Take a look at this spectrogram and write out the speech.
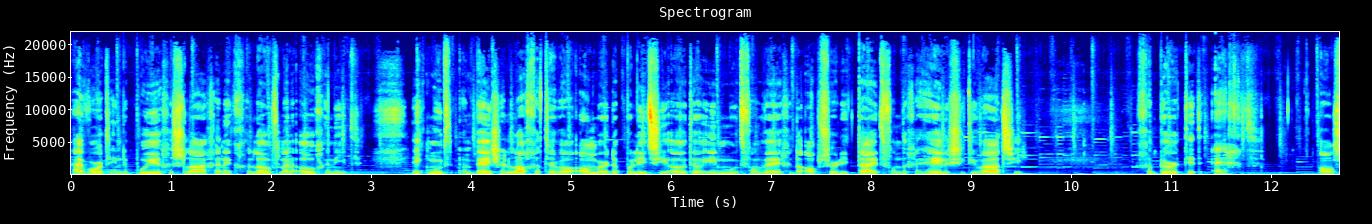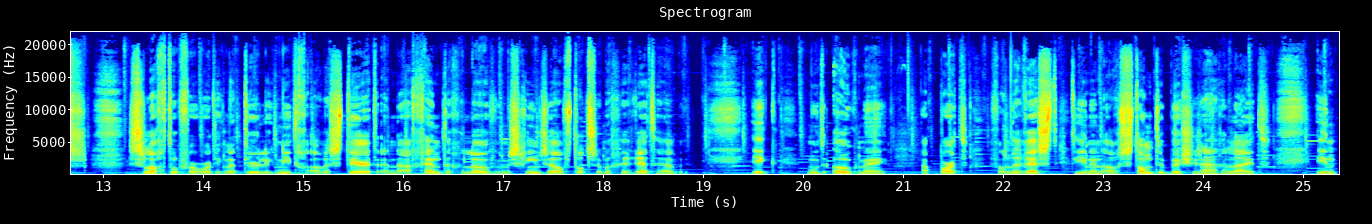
Hij wordt in de boeien geslagen en ik geloof mijn ogen niet. Ik moet een beetje lachen terwijl Amber de politieauto in moet vanwege de absurditeit van de gehele situatie. Gebeurt dit echt? Als slachtoffer word ik natuurlijk niet gearresteerd en de agenten geloven misschien zelfs dat ze me gered hebben. Ik moet ook mee, apart van de rest die in een arrestantenbusje zijn geleid. In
